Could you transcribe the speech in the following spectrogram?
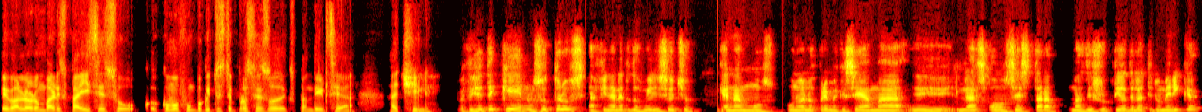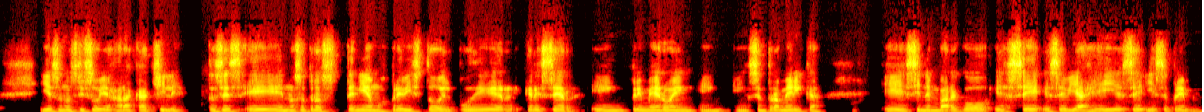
¿Evaluaron varios países o cómo fue un poquito este proceso de expandirse a, a Chile? Pues fíjate que nosotros a finales de 2018 ganamos uno de los premios que se llama eh, las 11 startups más disruptivas de Latinoamérica y eso nos hizo viajar acá a Chile. Entonces, eh, nosotros teníamos previsto el poder crecer en, primero en, en, en Centroamérica Eh, sin embargo, ese, ese viaje y ese, y ese premio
